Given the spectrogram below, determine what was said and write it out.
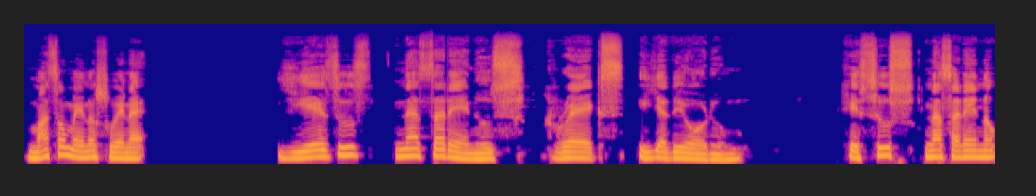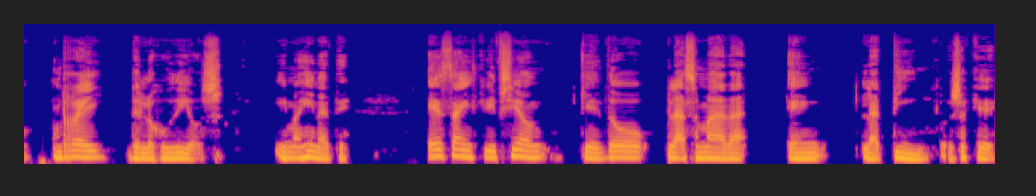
Más o menos suena Jesus Nazarenus Rex Illadeorum. Jesús Nazareno, Rey de los Judíos. Imagínate, esa inscripción quedó plasmada en latín. Por eso es que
